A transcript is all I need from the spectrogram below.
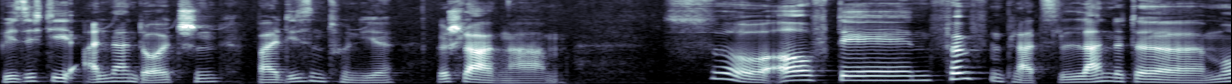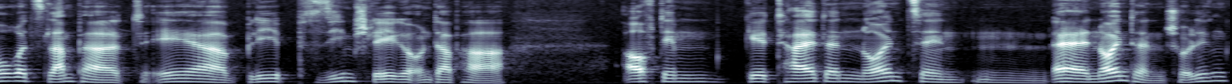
wie sich die anderen Deutschen bei diesem Turnier geschlagen haben. So, auf den fünften Platz landete Moritz Lampert. Er blieb sieben Schläge unter Paar. Auf dem geteilten 19., äh, 9. Entschuldigung,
